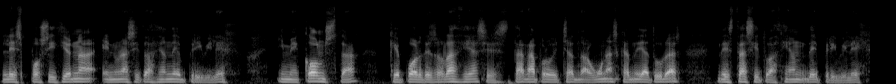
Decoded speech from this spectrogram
les posiciona en una situación de privilegio y me consta que por desgracia se están aprovechando algunas candidaturas de esta situación de privilegio.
